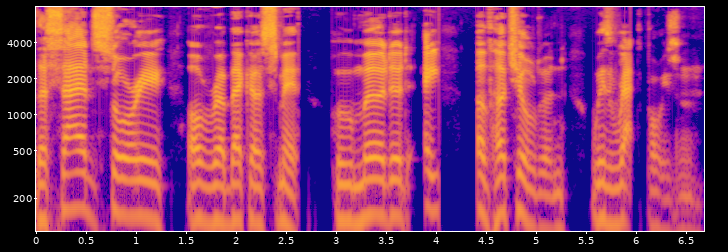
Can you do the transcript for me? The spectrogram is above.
The sad story of Rebecca Smith, who murdered eight of her children with rat poison.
